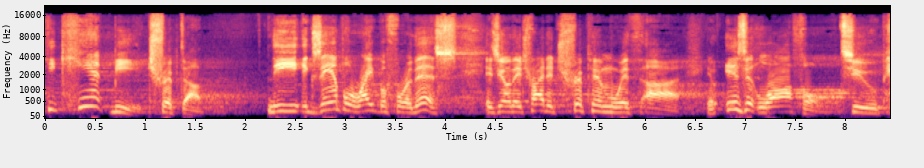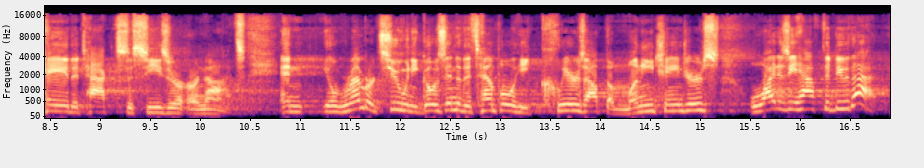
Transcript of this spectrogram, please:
He can't be tripped up. The example right before this is, you know, they try to trip him with, uh, you know, is it lawful to pay the tax to Caesar or not? And you'll remember too, when he goes into the temple, he clears out the money changers. Why does he have to do that?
